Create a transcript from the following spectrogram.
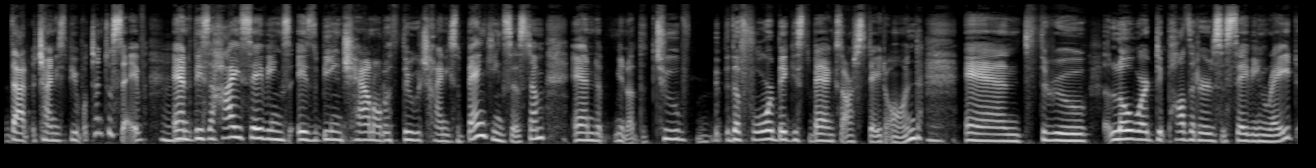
that Chinese people tend to save. Mm. And this high savings is being channeled through Chinese banking system. And, you know, the two, the four biggest banks are state owned mm. and through lower depositors saving rate,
